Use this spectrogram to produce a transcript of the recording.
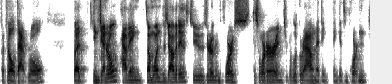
fulfill that role. But in general, having someone whose job it is to sort of enforce disorder and sort of look around, I think think is important.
